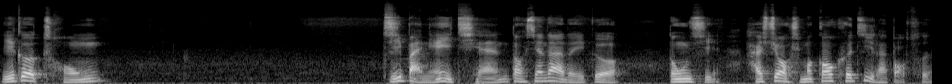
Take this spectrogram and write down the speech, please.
一个从几百年以前到现在的一个东西，还需要什么高科技来保存？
